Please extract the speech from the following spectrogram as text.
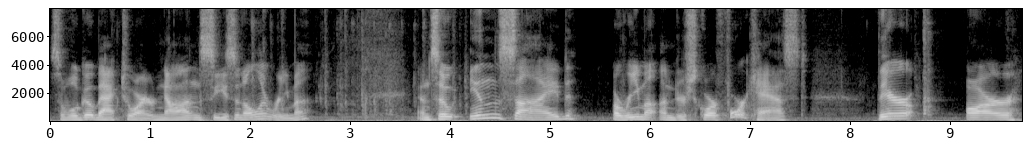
So we'll go back to our non-seasonal ARIMA. And so inside ARIMA underscore forecast, there are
